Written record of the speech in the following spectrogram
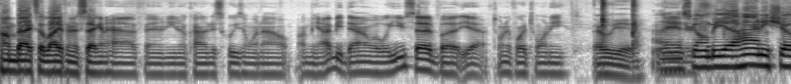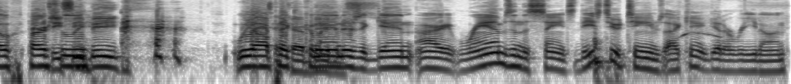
Come back to life in the second half and, you know, kind of just squeezing one out. I mean, I'd be down with what you said, but yeah, 24-20. Oh yeah. I think it's gonna be a Heine show. Personally, TCB. we all Take picked Commanders business. again. All right, Rams and the Saints. These two teams, I can't get a read on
